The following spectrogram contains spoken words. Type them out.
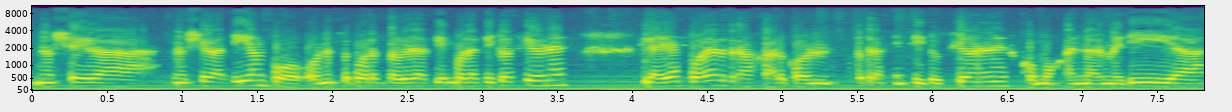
no llega no llega a tiempo o no se puede resolver a tiempo las situaciones, la idea es poder trabajar con otras instituciones como Gendarmería,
